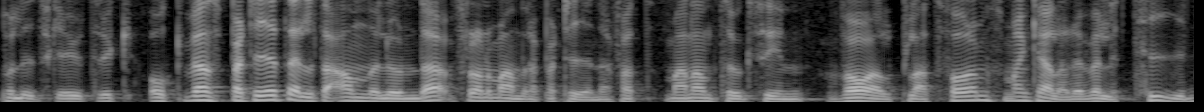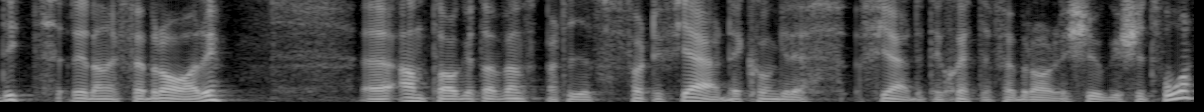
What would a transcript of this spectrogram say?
politiska uttryck. Och Vänsterpartiet är lite annorlunda från de andra partierna för att man antog sin valplattform som man kallar det väldigt tidigt, redan i februari. Eh, antaget av Vänsterpartiets 44 kongress 4-6 februari 2022.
